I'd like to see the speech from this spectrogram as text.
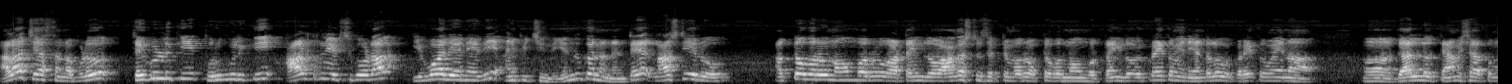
అలా చేస్తున్నప్పుడు తెగుళ్ళకి పురుగులకి ఆల్టర్నేట్స్ కూడా ఇవ్వాలి అనేది అనిపించింది. ఎందుకనంటే లాస్ట్ ఇయర్ అక్టోబరు నవంబరు ఆ టైంలో ఆగస్టు సెప్టెంబరు అక్టోబర్ నవంబర్ టైంలో విపరీతమైన ఎండలు విపరీతమైన గాలిలో తేమ శాతం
